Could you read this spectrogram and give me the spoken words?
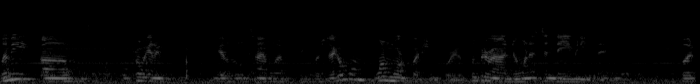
Let me. Um, we're probably gonna. We got a little time left to take questions. I got one, one more question for you. To flip it around, no one has to name anything. But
